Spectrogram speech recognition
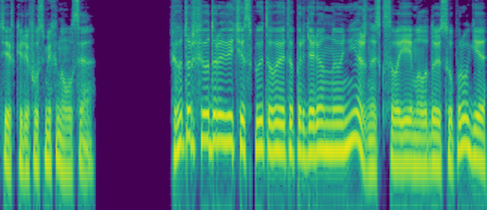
Тевкелев усмехнулся. Федор Федорович испытывает определенную нежность к своей молодой супруге,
